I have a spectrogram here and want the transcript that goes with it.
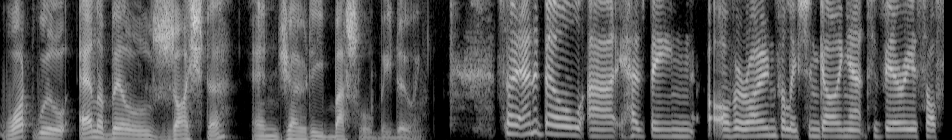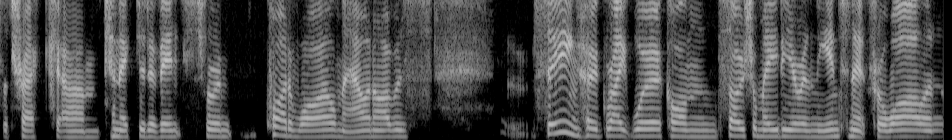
What will Annabelle Zeister and Jodie Bussell be doing? So Annabelle uh, has been of her own volition going out to various off the track um, connected events for quite a while now, and I was seeing her great work on social media and the internet for a while and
